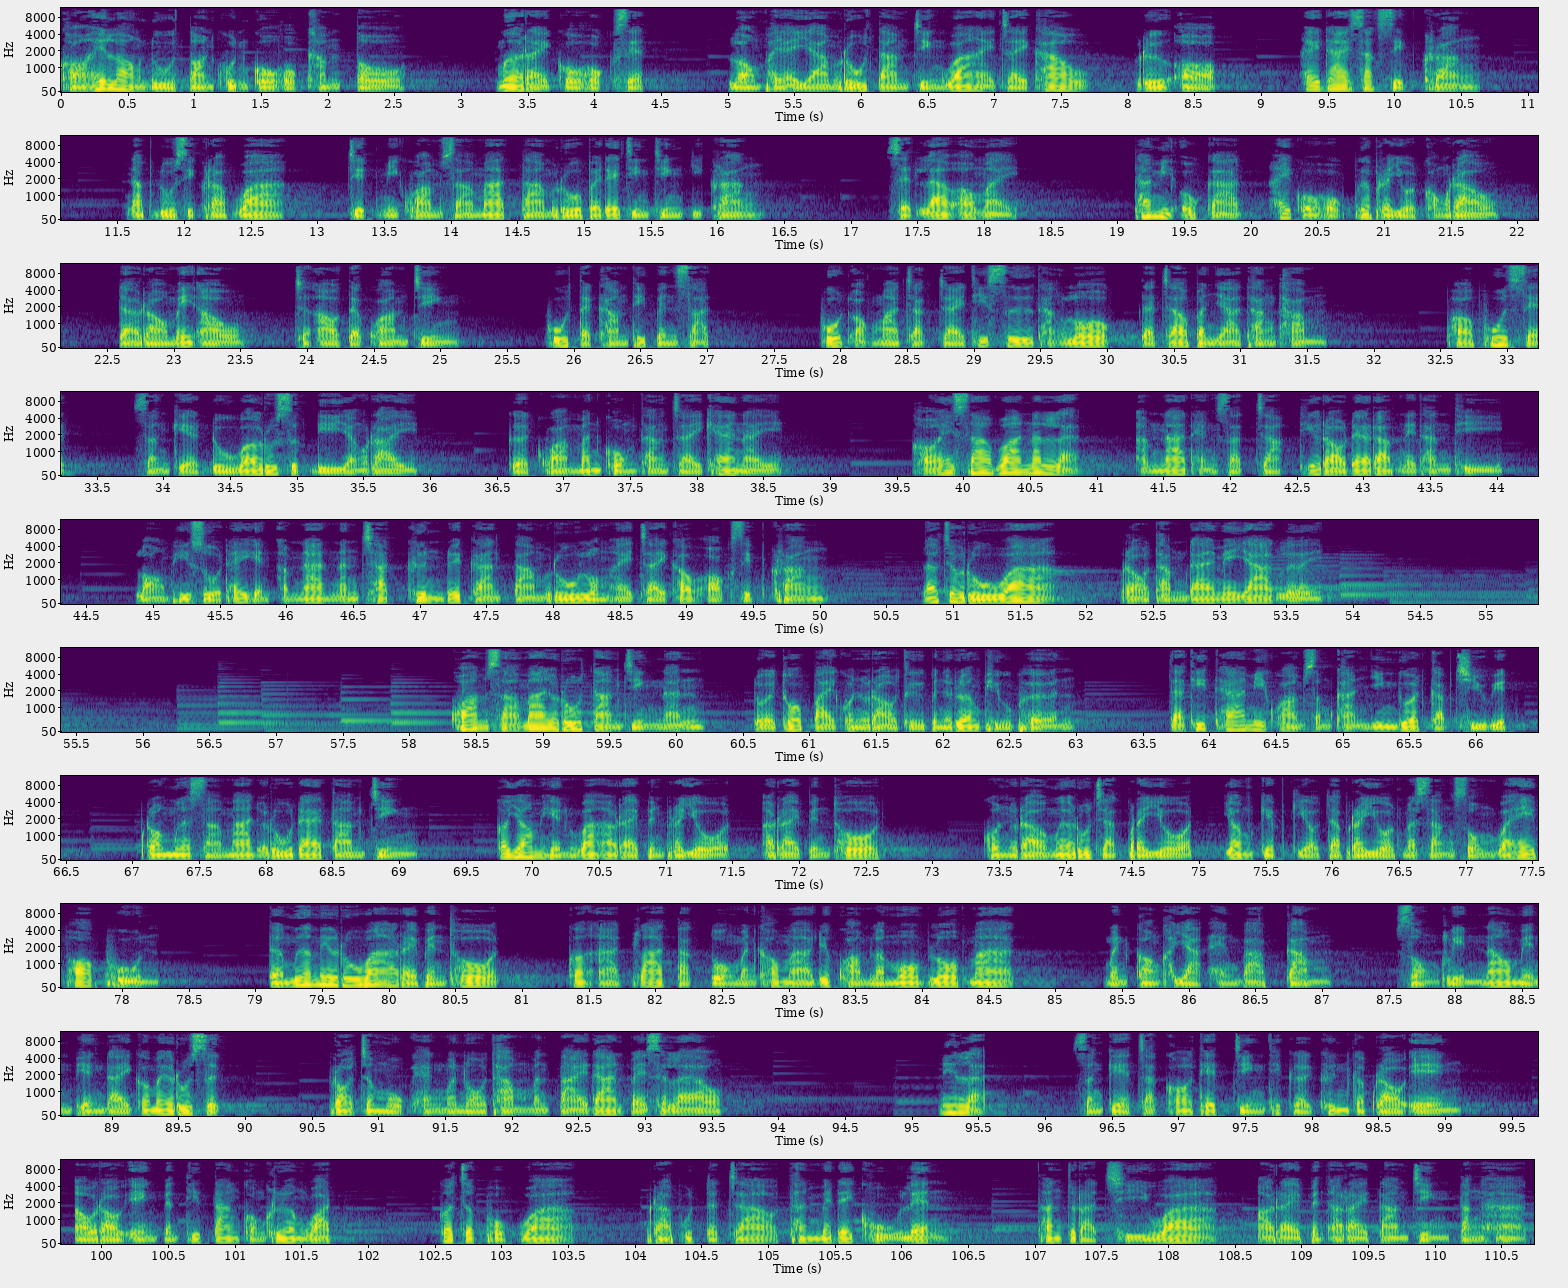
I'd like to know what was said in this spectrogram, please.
ขอให้ลองดูตอนคุณโกหกคำโต เมื่อไหร่โกหกเสร็จ ลองพยายามรู้ตามจริงว่าหายใจเข้า หรือออก ให้ได้สักสิบครั้ง นับดูสิครับว่า จิตมีความสามารถตามรู้ไปได้จริง ๆ กี่ครั้ง เสร็จแล้วเอาใหม่ ถ้ามีโอกาสให้โกหกเพื่อประโยชน์ของเรา แต่เราไม่เอาจะเอาแต่ความจริง พูดแต่คำที่เป็นสัตว์ พูดออกมาจากใจที่ซื่อทางโลกแต่เจ้าปัญญาทางธรรม พอพูดเสร็จสังเกตดูว่ารู้สึกดีอย่างไร เกิดความมั่นคงทางใจแค่ไหน ขอให้ทราบว่านั่นแหละอำนาจแห่งสัจจะที่เราได้รับในทันที ลองพิสูจน์ให้เห็นอำนาจนั้นชัดขึ้นด้วยการตามรู้ลมหายใจเข้าออกสิบครั้ง แล้วจะรู้ว่า เราทำได้ไม่ยากเลย ความสามารถรู้ตามจริงนั้น โดยทั่วไปคนเราถือเป็นเรื่องผิวเผิน แต่ที่แท้มีความสำคัญยิ่งยวดกับชีวิต เพราะเมื่อสามารถรู้ได้ตามจริง ก็ย่อมเห็นว่าอะไรเป็นประโยชน์ อะไรเป็นโทษ คนเราเมื่อรู้จักประโยชน์ ย่อมเก็บเกี่ยวแต่ประโยชน์มาสั่งสมไว้ให้พอกพูน แต่เมื่อไม่รู้ว่าอะไรเป็นโทษ ก็อาจพลาดตักตวงมันเข้ามาด้วยความละโมบโลภมาก เหมือนกองขยะแห่งบาปกรรม ส่งกลิ่นเน่าเหม็นเพียงใดก็ไม่รู้สึก เพราะจมูกแห่งมโนธรรมมันตายด้านไปซะแล้ว นี่แหละ สังเกตจากข้อเท็จจริงที่เกิดขึ้นกับเราเอง เอาเราเองเป็นที่ตั้งของเครื่องวัด ก็จะพบว่า พระพุทธเจ้าท่านไม่ได้ขู่เล่น ท่านตรัสชี้ว่าอะไรเป็นอะไรตามจริงต่างหาก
